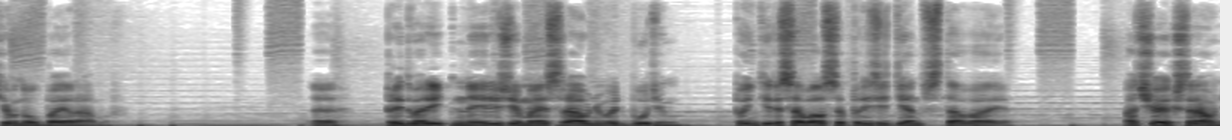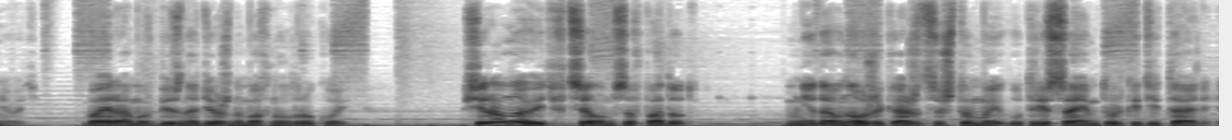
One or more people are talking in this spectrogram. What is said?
кивнул Байрамов. Э, предварительное резюме сравнивать будем? поинтересовался президент, вставая. А что их сравнивать? Байрамов безнадежно махнул рукой. Все равно ведь в целом совпадут. Мне давно уже кажется, что мы утрясаем только детали,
